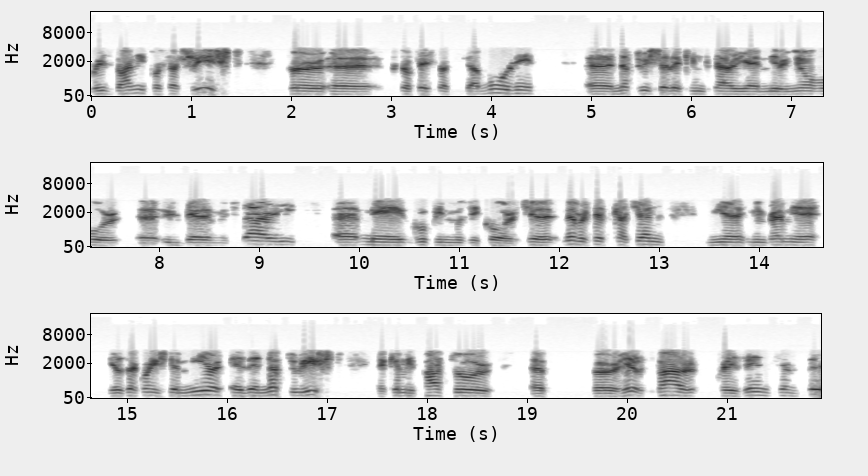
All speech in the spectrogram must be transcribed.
Brisbani posaçërisht për këto festa të flamurit, natyrisht edhe këngëtarja e mirënjohur Ylbere Myftari me grupin muzikor që me vërtet ka qenë një një mbrëmje jashtëzakonisht e mirë edhe natyrisht e kemi patur për herë të parë prezencën të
